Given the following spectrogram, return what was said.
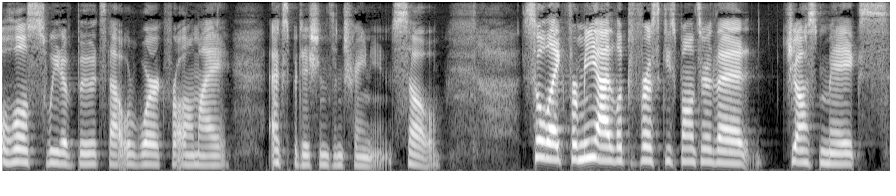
a whole suite of boots that would work for all my expeditions and training. So so like for me, I looked for a ski sponsor that just makes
